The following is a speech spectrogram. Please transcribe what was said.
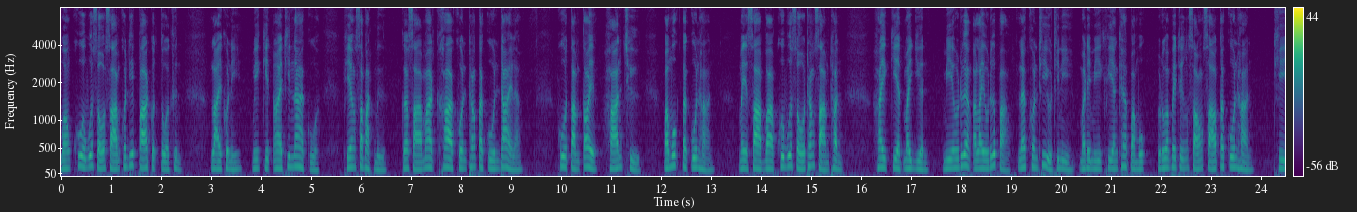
มองผู้อาวุโสสามคนที่ปรากฏตัวขึ้นหลายคนนี้มีกลิ่นอายที่น่ากลัว เพียงสะบัดมือก็สามารถฆ่าคนทั้งตระกูลได้แล้ว ผู้ต่ำต้อยหานฉื่อประมุขตระกูลหาน ไม่ทราบว่าผู้อาวุโสทั้งสามท่าน ให้เกียรติมาเยือน มีเรื่องอะไรหรือเปล่า และคนที่อยู่ที่นี่ไม่ได้มีเพียงแค่ประมุขรวมไปถึงสองสาวตระกูลหานที่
